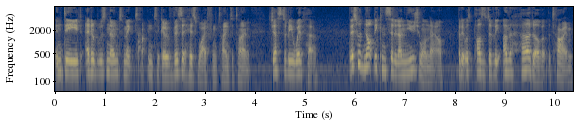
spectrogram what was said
Indeed, Edward was known to make time to go visit his wife from time to time, just to be with her. This would not be considered unusual now, but it was positively unheard of at the time.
